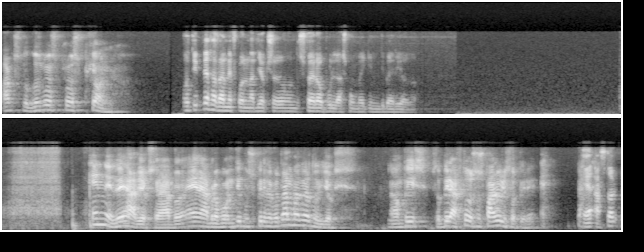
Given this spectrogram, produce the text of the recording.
άκουσε τον κόσμο προς ποιον; Ότι δεν θα ήταν εύκολο να διώξει τον Σφερόπουλο, ας πούμε, εκείνη την περίοδο. Ε, ναι, δεν θα διώξει ένα, ένα προπονητή που σου πήρε το πρωτάθλημα, δεν θα το διώξεις. Να μου πεις, το πήρε αυτό, ο Σπανούλης το πήρε. Ε, αυτό,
